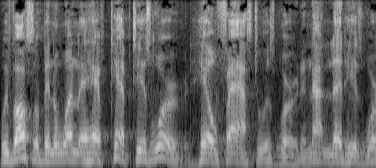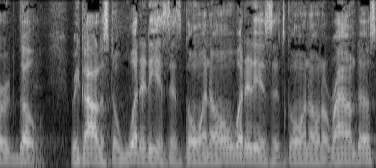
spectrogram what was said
We've also been the one that have kept his word, held fast to his word, and not let his word go, regardless of what it is that's going on, what it is that's going on around us,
